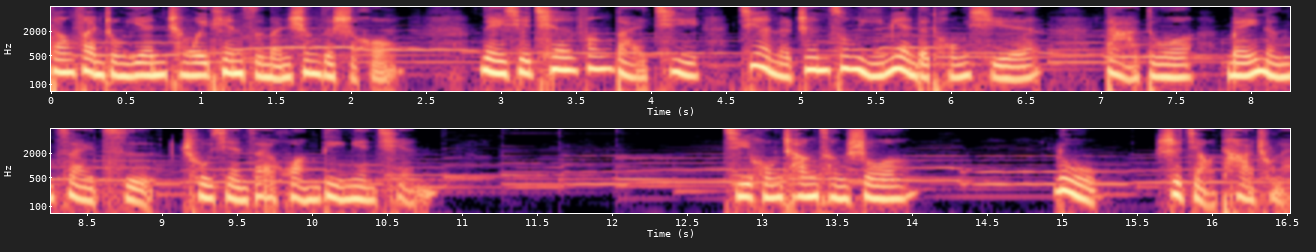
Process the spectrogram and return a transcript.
当范仲淹成为天子门生的时候，那些千方百计见了真宗一面的同学，大多没能再次出现在皇帝面前。吉鸿昌曾说：“路。”是脚踏出来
